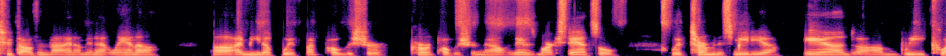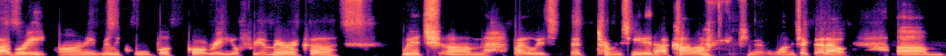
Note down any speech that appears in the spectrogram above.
2009, I'm in Atlanta. Uh, I meet up with my publisher, current publisher now. His name is Mark Stansel with Terminus Media. And um, we collaborate on a really cool book called Radio Free America, which, um, by the way, it's at terminusmedia.com if you ever want to check that out. Um,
